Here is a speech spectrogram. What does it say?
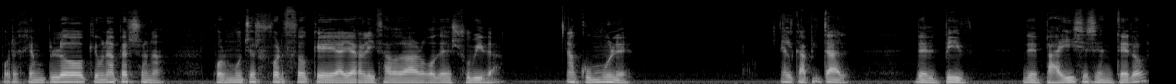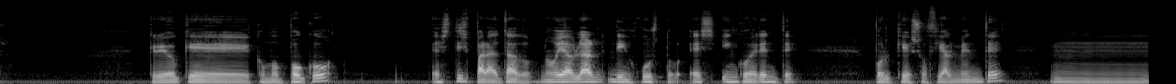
Por ejemplo, que una persona, por mucho esfuerzo que haya realizado a lo largo de su vida, acumule el capital del PIB de países enteros, creo que como poco es disparatado. No voy a hablar de injusto, es incoherente, porque socialmente mmm,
